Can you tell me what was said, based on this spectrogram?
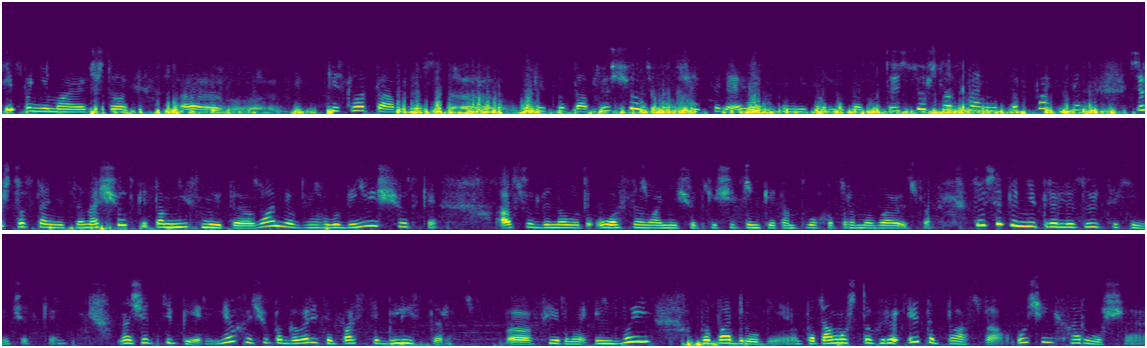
и понимают, что кислота плюс, э, кислота плюс щелочь получается реакция нейтрализации. То есть все, что останется в пасте, все, что останется на щетке, там не смытое вами в глубине щетки, особенно вот у основания щетки щетинки там плохо промываются, то есть это нейтрализуется химически. Значит, теперь я хочу поговорить о пасте Блистер э, фирмы Inway поподробнее, потому что, говорю, эта паста очень хорошая,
